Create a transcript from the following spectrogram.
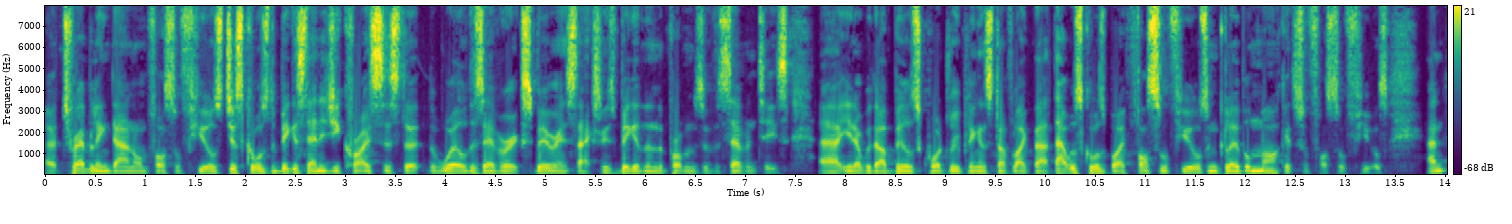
uh, trebling down on fossil fuels just caused the biggest energy crisis that the world has ever experienced. Actually, it's bigger than the problems of the 70s, uh, you know, with our bills quadrupling and stuff like that. That was caused by fossil fuels and global markets for fossil fuels. And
